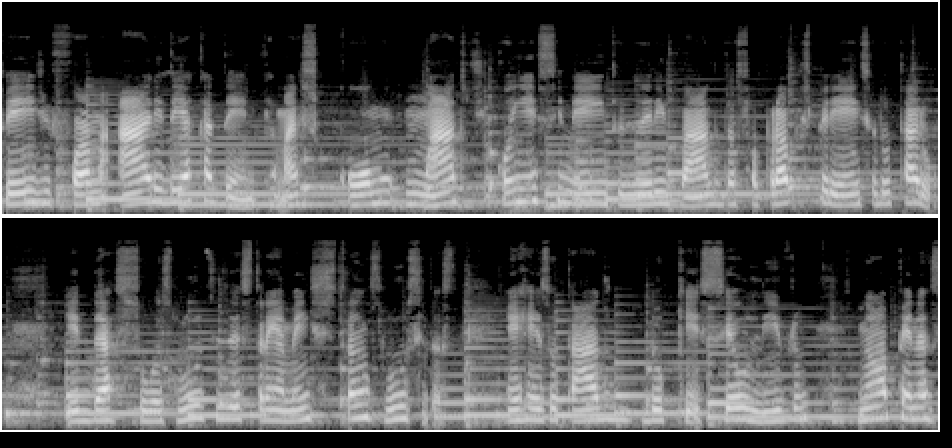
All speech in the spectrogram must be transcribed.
fez de forma árida e acadêmica, mas como um ato de conhecimento derivado da sua própria experiência do tarô e das suas luzes estranhamente translúcidas, em resultado do que seu livro não apenas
